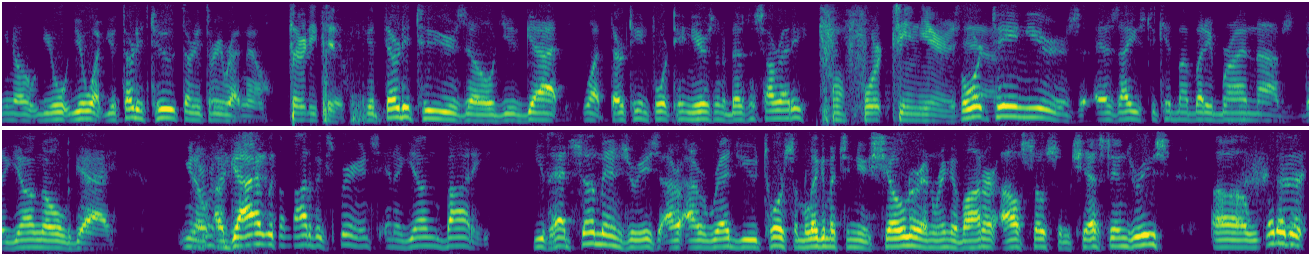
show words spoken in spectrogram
you know, you're, you're what? You're 32, 33 right now. 32. You're 32 years old. You've got, what, 13, 14 years in the business already? F- 14 years. 14 years, as I used to kid my buddy Brian Knobbs, the young old guy. you know, a guy with a lot of experience and a young body. You've had some injuries. I, I read you tore some ligaments in your shoulder in Ring of Honor, also some chest injuries. Uh, what other?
